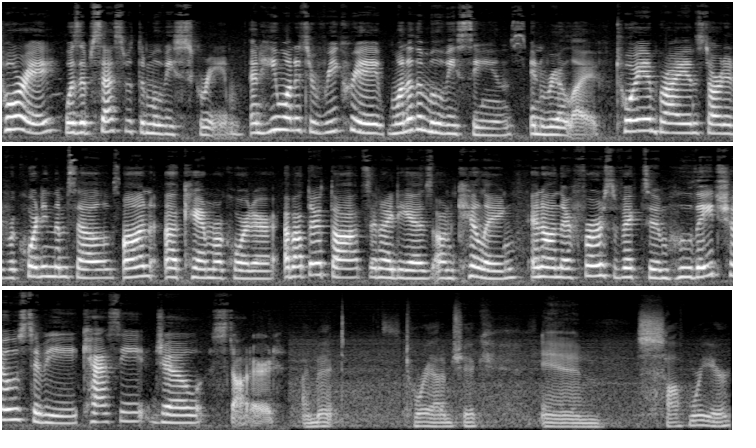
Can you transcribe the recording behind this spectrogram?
Torey was obsessed with the movie Scream, and he wanted to recreate one of the movie scenes in real life. Torey and Brian started recording themselves on a camera recorder about their thoughts and ideas on killing and on their first victim, who they chose to be Cassie Jo Stoddart. I met Torey Adamcik in sophomore year.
